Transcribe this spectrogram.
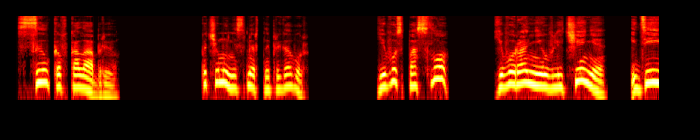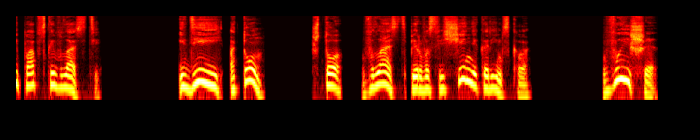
Ссылка в Калабрию. Почему не смертный приговор? Его спасло его раннее увлечение идеей папской власти. Идеей о том, что власть первосвященника римского выше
